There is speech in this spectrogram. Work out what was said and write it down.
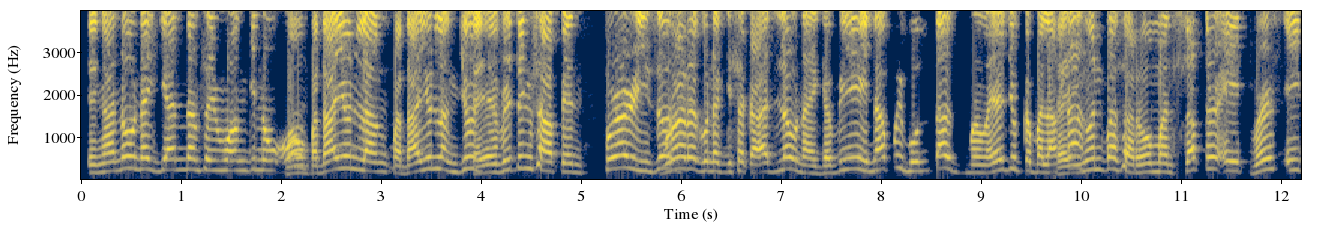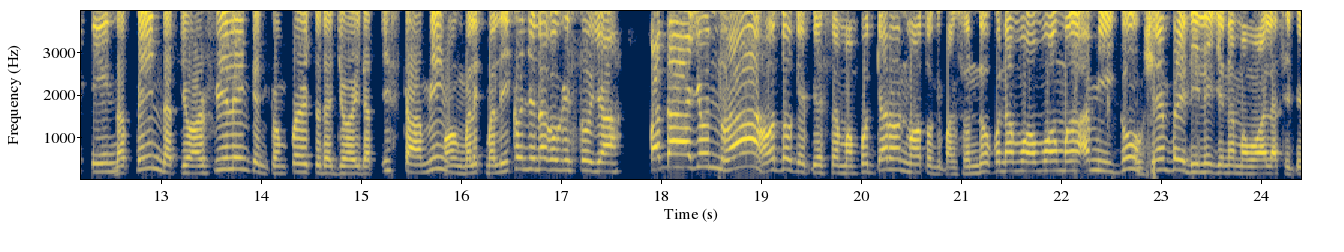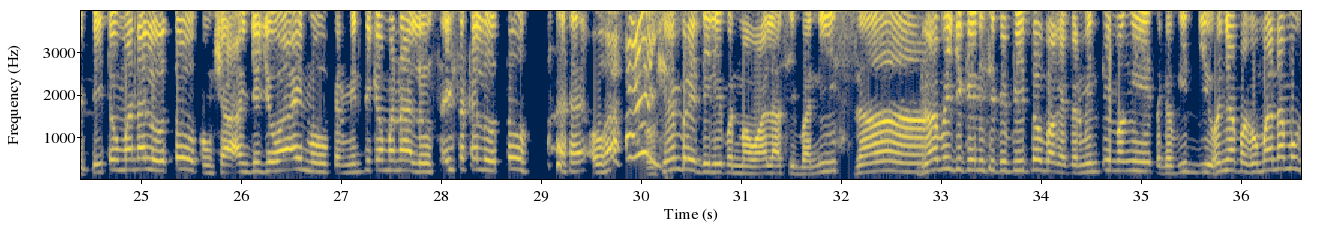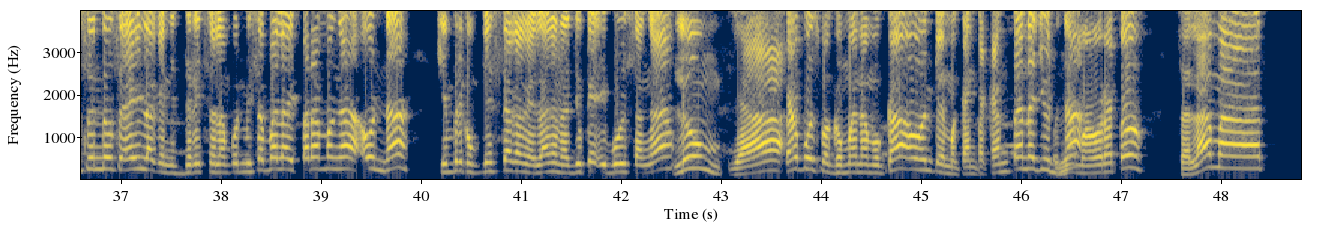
balaka. Kay nga no, nagyandam sa imo ang Ginoo. Maong padayon lang, padayon lang jud. Kay everything's happen for a reason. Mura ra gud nag-isa ka adlaw na gabi, napoy buntag, mga jud ka balaka. Kay ingon pa sa Romans chapter 8 verse 18, the pain that you are feeling can compare to the joy that is coming. Maong balik-balikon jud ako istorya. Padayon ra! Mao to kay piyesta man pud karon mao to gipang sundo pa namo amo ang mga amigo. Ug syempre dili gyud na mawala si Pepito Manaluto. Kung siya ang jujuwain mo, perminti ka manalo sa isa ka luto. oh, Ug syempre dili pud mawala si Vanessa. Grabe jud kay ni si Pepito bakit perminti mangihi taga video. Unya pag humana mo sundo sa ila kani diretso lang pud mi sa balay para mga on na. Siyempre, kung piyesta ka, kailangan na dyan kay ibulsa nga lumpia. Tapos, pag humana mo kaon, kay magkanta-kanta na dyan na. Maura to. Salamat!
